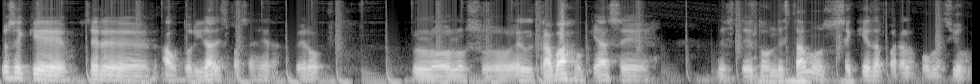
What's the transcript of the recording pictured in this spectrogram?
Yo sé que ser eh, autoridad es pasajera, pero los, el trabajo que hace desde donde estamos se queda para la población.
